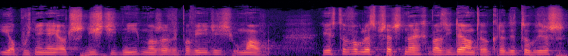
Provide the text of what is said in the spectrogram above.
i opóźnienia o 30 dni może wypowiedzieć umowę. Jest to w ogóle sprzeczne chyba z ideą tego kredytu, gdyż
